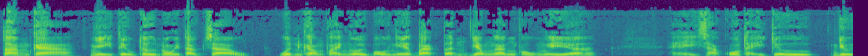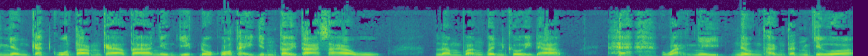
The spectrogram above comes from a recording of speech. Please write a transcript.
Tam ca, nhị tiểu thư nói thật sao? Huynh không phải người bội nghĩa bạc tình, dông ân phụ nghĩa. Ê, sao có thể chứ? Như nhân cách của tam ca ta, những việc đó có thể dính tới ta sao? Lâm Vãn Vinh cười đáp. Hoàng Nhi, nương thân tỉnh chưa?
